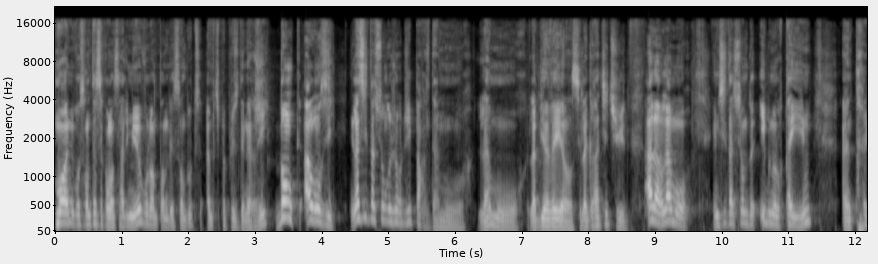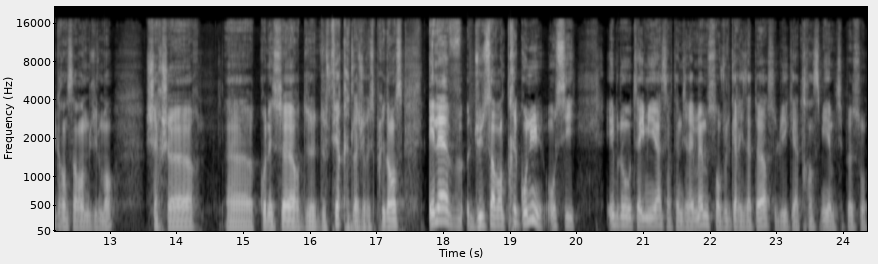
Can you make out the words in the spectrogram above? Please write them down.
Moi, au niveau santé, ça commence à aller mieux, vous l'entendez sans doute, un petit peu plus d'énergie. Donc, allons-y. La citation d'aujourd'hui parle d'amour, l'amour, la bienveillance et la gratitude. Alors, l'amour, une citation de Ibn al-Qayyim, un très grand savant musulman, chercheur, euh, connaisseur de, de fiqh, de la jurisprudence, élève du savant très connu aussi, Ibn Taymiyyah, certains diraient même son vulgarisateur, celui qui a transmis un petit peu son,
